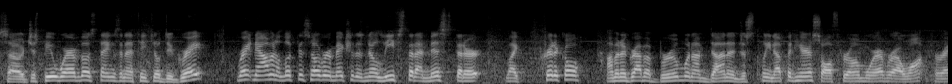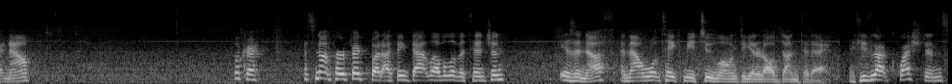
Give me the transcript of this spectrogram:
So just be aware of those things and I think you'll do great. Right now I'm gonna look this over and make sure there's no leaves that I missed that are like critical. I'm gonna grab a broom when I'm done and just clean up in here so I'll throw them wherever I want for right now. Okay, it's not perfect, but I think that level of attention is enough and that won't take me too long to get it all done today. If you've got questions,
